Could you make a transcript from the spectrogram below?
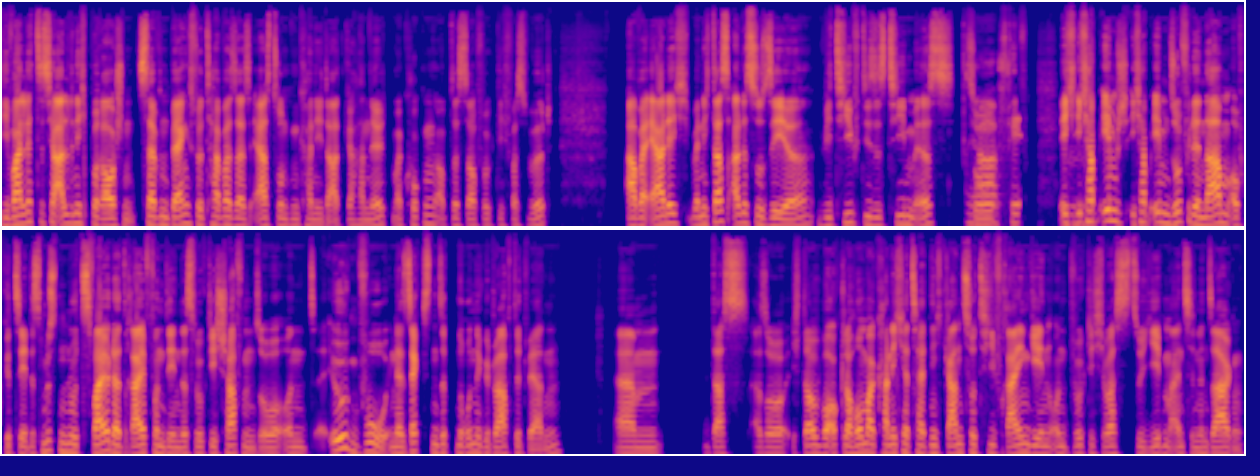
Die waren letztes Jahr alle nicht berauschend. Sevyn Banks wird teilweise als Erstrundenkandidat gehandelt. Mal gucken, ob das auch wirklich was wird. Aber ehrlich, wenn ich das alles so sehe, wie tief dieses Team ist, so Ja, ich ich Mhm. habe eben ich habe eben so viele Namen aufgezählt. Es müssten nur 2 oder 3 von denen das wirklich schaffen so und irgendwo in der 6., 7. Runde gedraftet werden. Ähm, das also, ich glaube, bei Oklahoma kann ich jetzt halt nicht ganz so tief reingehen und wirklich was zu jedem Einzelnen sagen.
